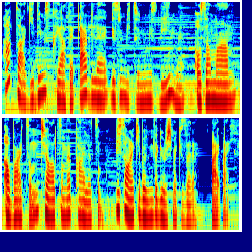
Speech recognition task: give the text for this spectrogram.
hatta giydiğimiz kıyafetler bile bizim vitrinimiz değil mi? O zaman abartın, çoğaltın ve parlatın. Bir sonraki bölümde görüşmek üzere. Bay bay.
